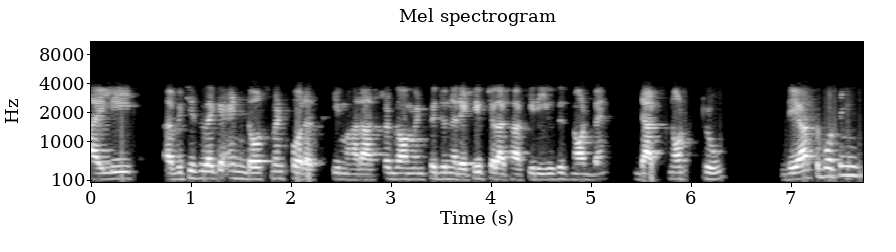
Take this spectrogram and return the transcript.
highly विच इज लाइक एंडोर्समेंट फॉर अस कि महाराष्ट्र गवर्नमेंट से जो नरेटिव चला था कि रीयूज इज नॉट बैन दैट्स नॉट ट्रू they are supporting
